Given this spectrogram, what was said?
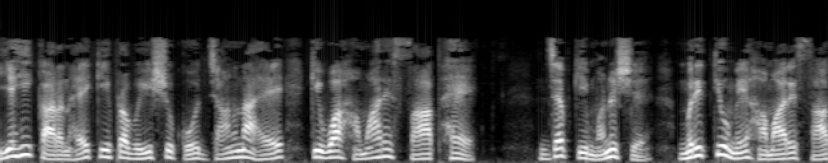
यही कारण है कि प्रभु यीशु को जानना है कि वह हमारे साथ है, जबकि मनुष्य मृत्यु में हमारे साथ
